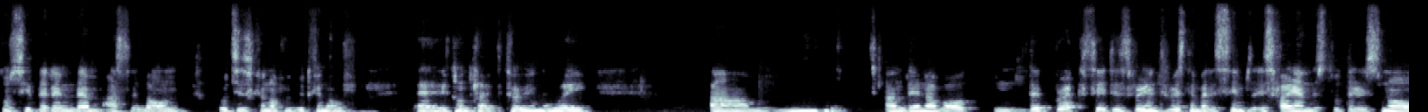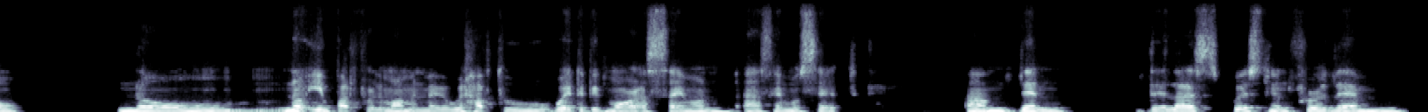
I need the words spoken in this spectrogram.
considering them as a loan, which is kind of a bit kind of uh, contradictory in a way. Um, and then about the Brexit is very interesting, but it seems, if I understood, there is no no no impact for the moment. Maybe we have to wait a bit more, as Simon as Simon said. Um, then the last question for them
